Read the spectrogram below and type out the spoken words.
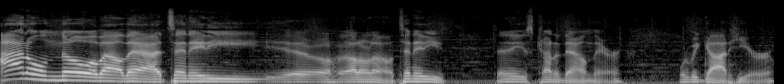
I don't know about that. 1080, uh, I don't know. 1080, 1080 is kind of down there. What do we got here?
